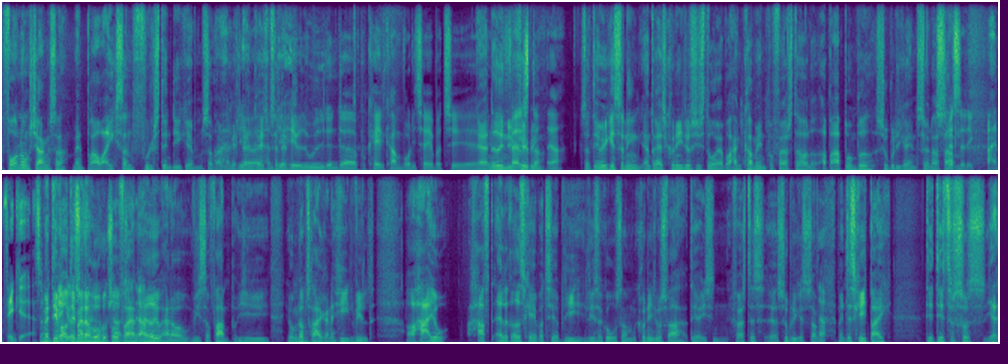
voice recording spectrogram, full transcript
får nogle chancer, men brager ikke sådan fuldstændig igennem som Han angre- bliver, han bliver hævet ud i den der pokalkamp, hvor de taber til øh, Ja, nede i Falster. Nykøbing. Ja. Så det er jo ikke sådan en Andreas Cornelius historie, hvor han kom ind på førsteholdet og bare bombede Superligaen sønder sammen. slet ikke. Og han fik, altså, Men det var jo det, man havde håbet på, for han, chancer. havde jo, han har jo vist sig frem i, i ungdomsrækkerne helt vildt, og har jo haft alle redskaber til at blive lige så god, som Cornelius var der i sin første uh, Superliga-sæson. Ja. Men det skete bare ikke. Det, det, så, så, jeg,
